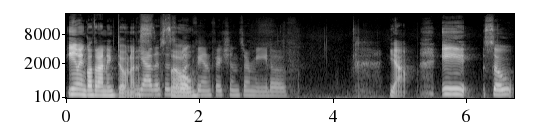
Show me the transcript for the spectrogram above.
y me encontré a Nick Jonas. Yeah, this is So, what fan fictions are made of. Yeah. Y so,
